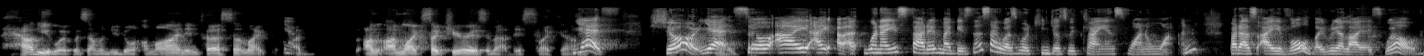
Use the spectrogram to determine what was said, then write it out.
how do you work with someone? Do you do it online, in person? Like, yeah. I, am I'm, I'm like so curious about this. Like, um, yes. Sure. Yeah. So I, I, uh, when I started my business, I was working just with clients one on one. But as I evolved, I realized, well,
